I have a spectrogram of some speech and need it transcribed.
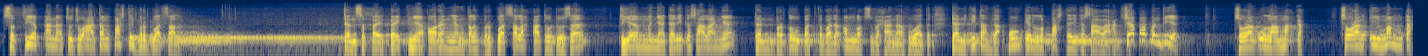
Setiap anak cucu Adam pasti berbuat salah. Dan sebaik-baiknya orang yang telah berbuat salah atau dosa, dia menyadari kesalahannya dan bertobat kepada Allah Subhanahu wa taala. Dan kita nggak mungkin lepas dari kesalahan. Siapa pun dia. Seorang ulama kah? Seorang imam kah?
